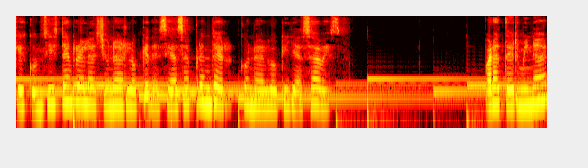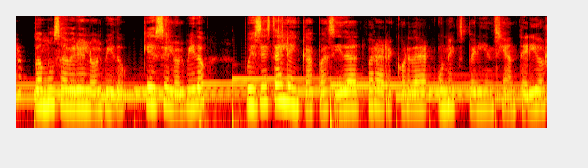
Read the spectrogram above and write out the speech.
que consiste en relacionar lo que deseas aprender con algo que ya sabes. Para terminar, vamos a ver el olvido. ¿Qué es el olvido? Pues esta es la incapacidad para recordar una experiencia anterior.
